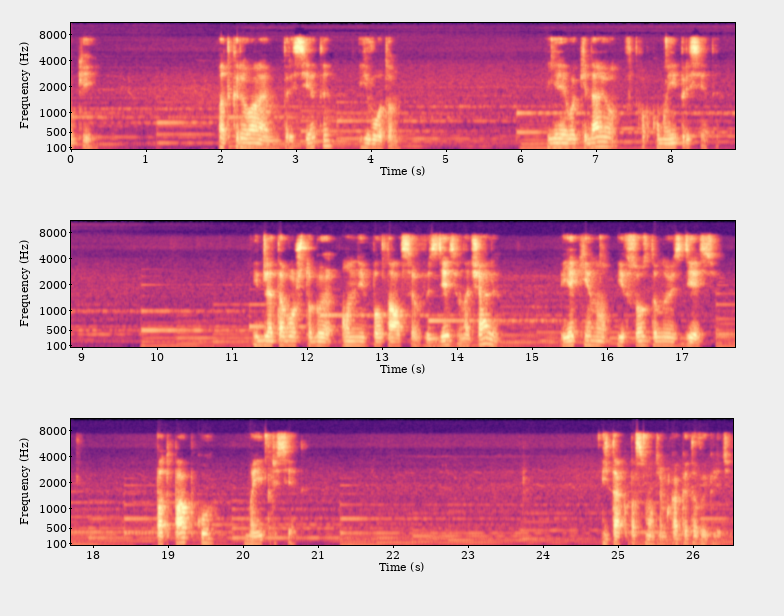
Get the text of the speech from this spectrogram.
Окей. Открываем пресеты. И вот он. Я его кидаю в папку мои пресеты. И для того, чтобы он не болтался здесь в начале, я кину и в созданную здесь под папку мои пресеты. Итак, посмотрим, как это выглядит.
